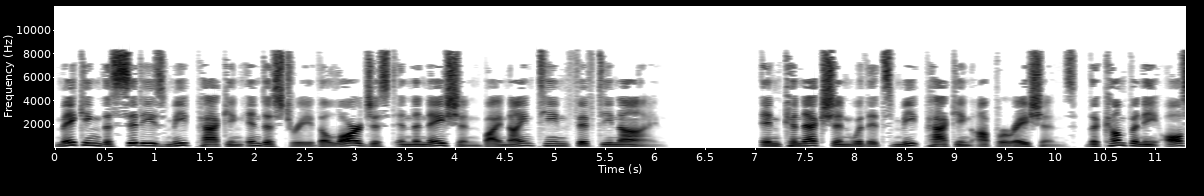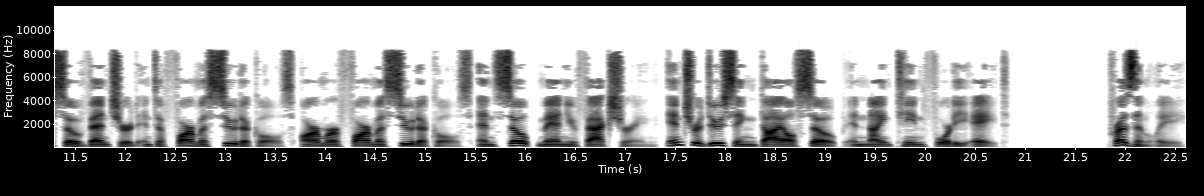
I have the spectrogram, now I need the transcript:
making the city's meatpacking industry the largest in the nation by 1959. In connection with its meatpacking operations, the company also ventured into pharmaceuticals, Armour Pharmaceuticals and soap manufacturing, introducing Dial soap in 1948. Presently,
